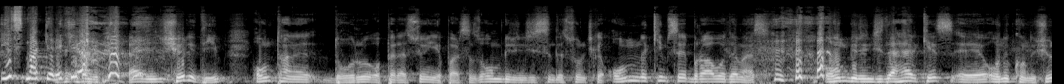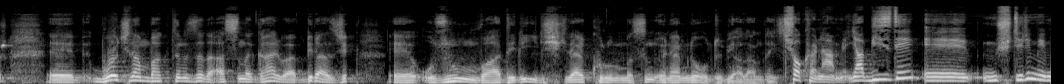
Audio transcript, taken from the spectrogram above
İyi tutmak gerekiyor. yani, yani şöyle diyeyim 10 tane doğru operasyon yaparsınız 11.sinde sorun çıkar. 10'la kimse bravo demez. 11.de herkes e, onu konuşur. E, bu açıdan baktığınızda da aslında galiba birazcık e, uzun vadeli ilişkiler kurulmasının önemli olduğu bir alandayız. Çok önemli. Ya bizde e, müşteri memnuniyeti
